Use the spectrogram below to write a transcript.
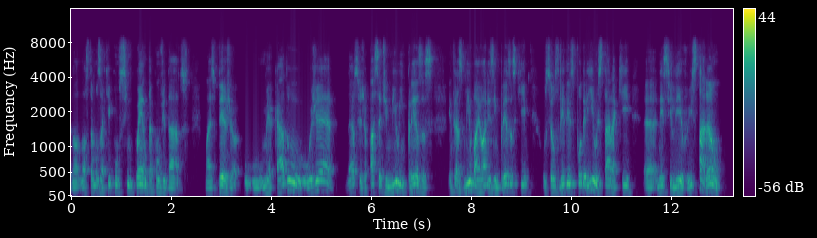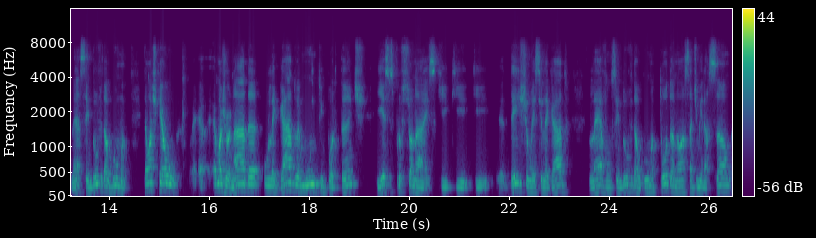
nós estamos aqui com 50 convidados, mas veja, o, o mercado hoje é, né, ou seja, passa de mil empresas, entre as mil maiores empresas que os seus líderes poderiam estar aqui é, nesse livro, e estarão, né, sem dúvida alguma. Então, acho que é, o, é, é uma jornada, o legado é muito importante, e esses profissionais que, que, que é, deixam esse legado, levam, sem dúvida alguma, toda a nossa admiração,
